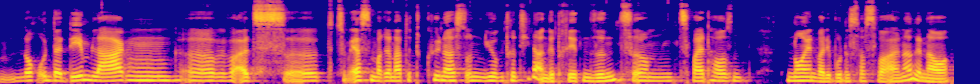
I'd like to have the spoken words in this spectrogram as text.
noch unter dem lagen, äh, als äh, zum ersten Mal Renate Künast und Jürgen Trittin angetreten sind. Ähm, 2009 war die Bundestagswahl, ne? Genau.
